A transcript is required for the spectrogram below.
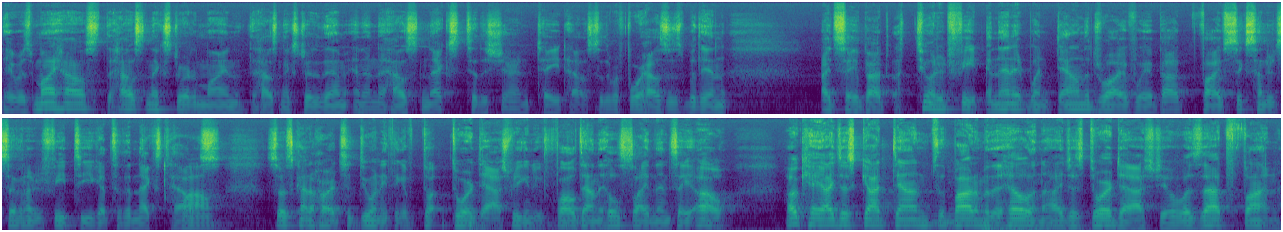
there was my house, the house next door to mine, the house next door to them, and then the house next to the Sharon Tate house. So there were four houses within, I'd say about uh, 200 feet. And then it went down the driveway about five, 600, 700 feet till you get to the next house. So it's kind of hard to do anything of do- door dash. What are you going to do? Fall down the hillside and then say, oh, okay, I just got down to the bottom of the hill and I just door dashed you. Was that fun?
